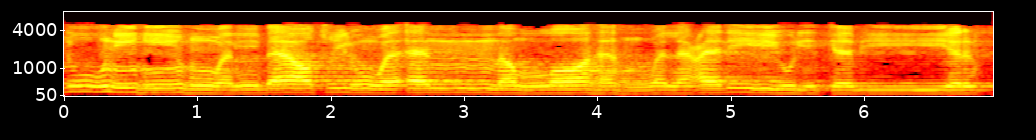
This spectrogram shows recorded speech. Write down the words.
دونه هو الباطل وأن الله هو العلي الكبير.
